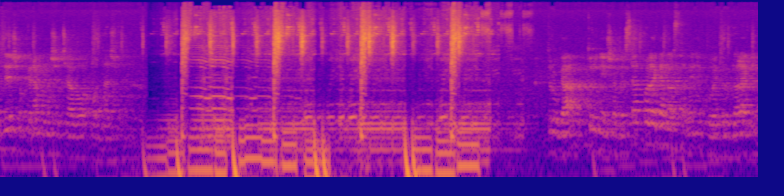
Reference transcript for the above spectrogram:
gdyż opieramy nasze ciało o taśmę. Druga, trudniejsza wersja polega na ustawieniu kółek równolegle.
